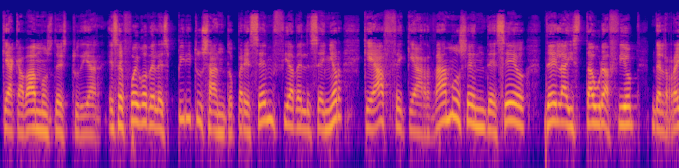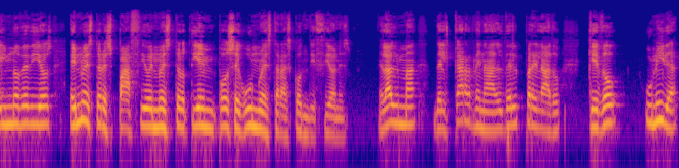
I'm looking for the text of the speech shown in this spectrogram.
que acabamos de estudiar, ese fuego del Espíritu Santo, presencia del Señor que hace que ardamos en deseo de la instauración del reino de Dios en nuestro espacio, en nuestro tiempo, según nuestras condiciones. El alma del cardenal, del prelado, quedó unida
